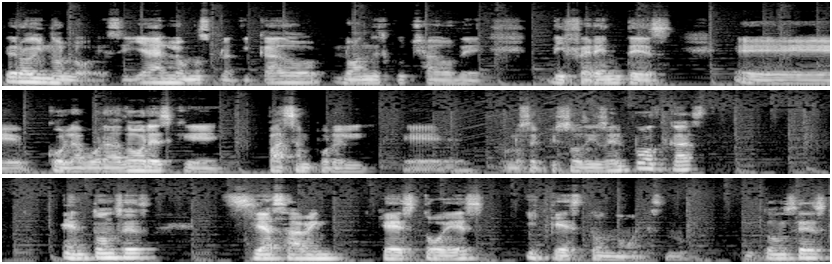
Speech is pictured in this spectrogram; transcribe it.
pero hoy no lo es. Y ya lo hemos platicado, lo han escuchado de diferentes eh, colaboradores que pasan por, el, eh, por los episodios del podcast. Entonces, ya saben que esto es y que esto no es, ¿no? Entonces,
